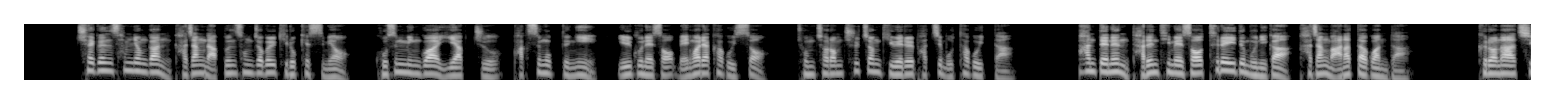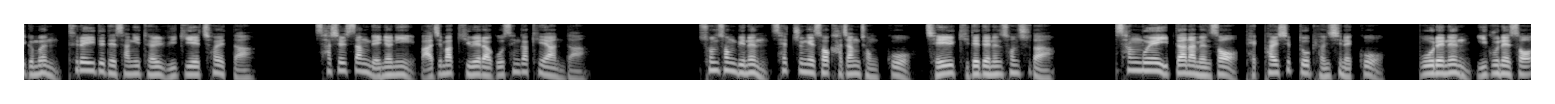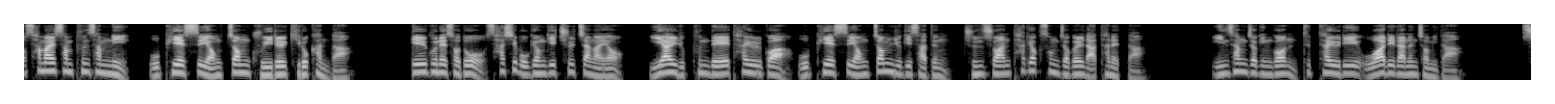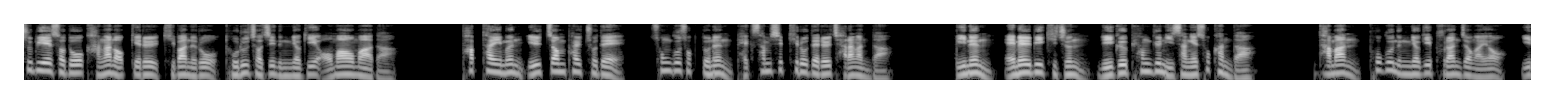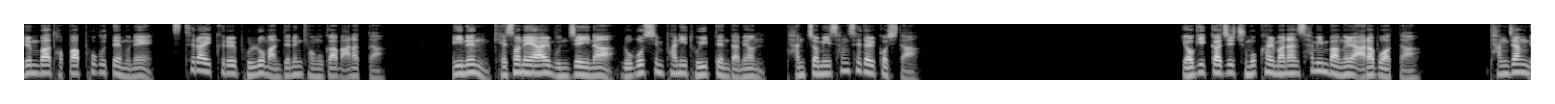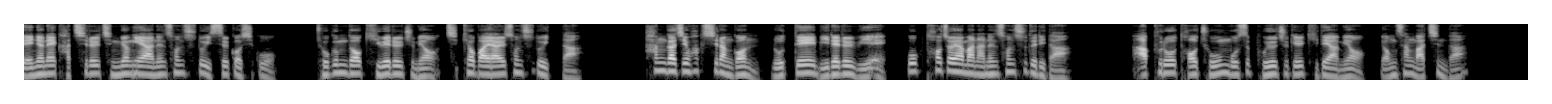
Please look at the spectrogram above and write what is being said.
최근 3년간 가장 나쁜 성적을 기록했으며 고승민과 이학주, 박승욱 등이 1군에서 맹활약하고 있어 좀처럼 출전 기회를 받지 못하고 있다. 한때는 다른 팀에서 트레이드 문의가 가장 많았다고 한다. 그러나 지금은 트레이드 대상이 될 위기에 처했다. 사실상 내년이 마지막 기회라고 생각해야 한다. 손성빈은 셋 중에서 가장 젊고 제일 기대되는 선수다. 상무에 입단하면서 180도 변신했고 올해는 2군에서 3할 3푼 3리 OPS 0.92를 기록한다. 1군에서도 45경기 출장하여 2할 6푼대의 타율과 OPS 0.624 등 준수한 타격 성적을 나타냈다. 인상적인 건 득타율이 5할이라는 점이다. 수비에서도 강한 어깨를 기반으로 도루 저지 능력이 어마어마하다. 팝타임은 1.8초대, 송구 속도는 130km대를 자랑한다. 이는 MLB 기준 리그 평균 이상에 속한다. 다만 포구 능력이 불안정하여 이른바 덮밥 포구 때문에 스트라이크를 볼로 만드는 경우가 많았다. 이는 개선해야 할 문제이나 로봇 심판이 도입된다면 단점이 상쇄될 것이다. 여기까지 주목할 만한 3인방을 알아보았다. 당장 내년의 가치를 증명해야 하는 선수도 있을 것이고 조금 더 기회를 주며 지켜봐야 할 선수도 있다. 한 가지 확실한 건 롯데의 미래를 위해 꼭 터져야만 하는 선수들이다. 앞으로 더 좋은 모습 보여주길 기대하며 영상 마친다.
